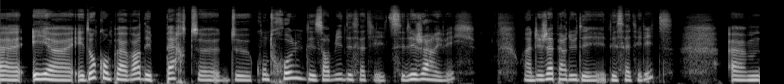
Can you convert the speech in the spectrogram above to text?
Euh, et, euh, et donc, on peut avoir des pertes de contrôle des orbites des satellites. C'est déjà arrivé. On a déjà perdu des, des satellites. Euh,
